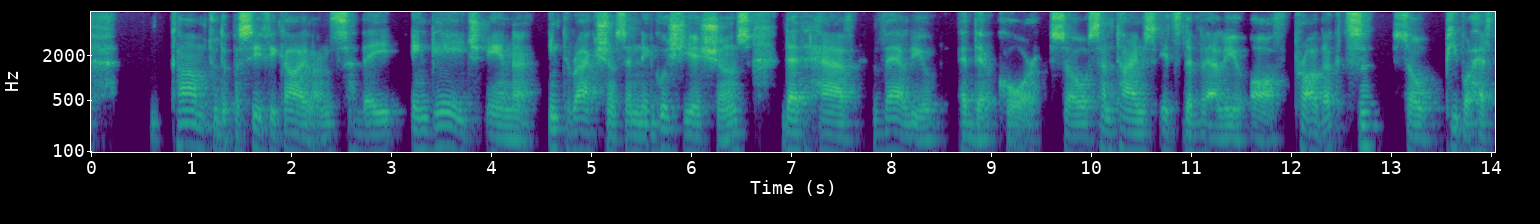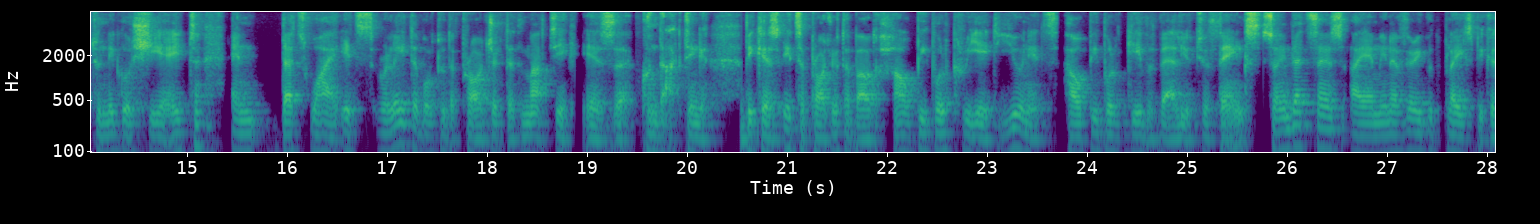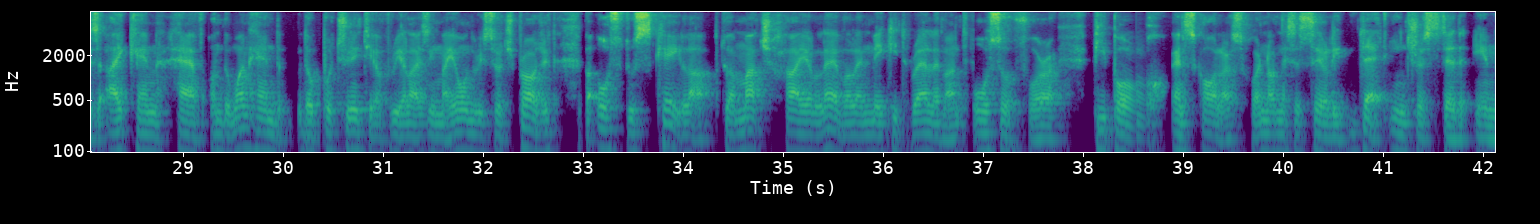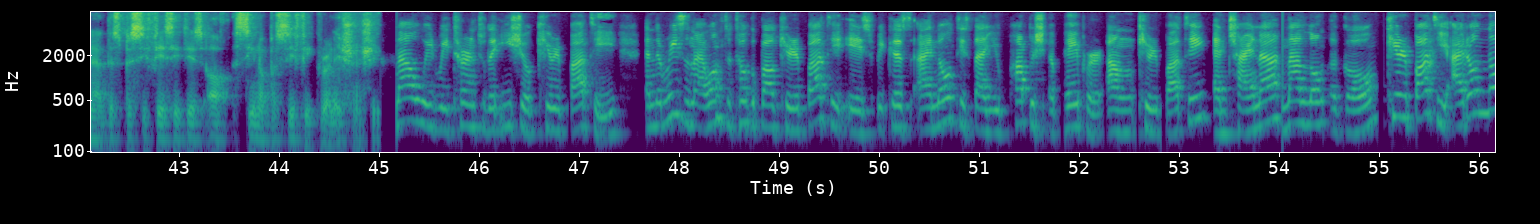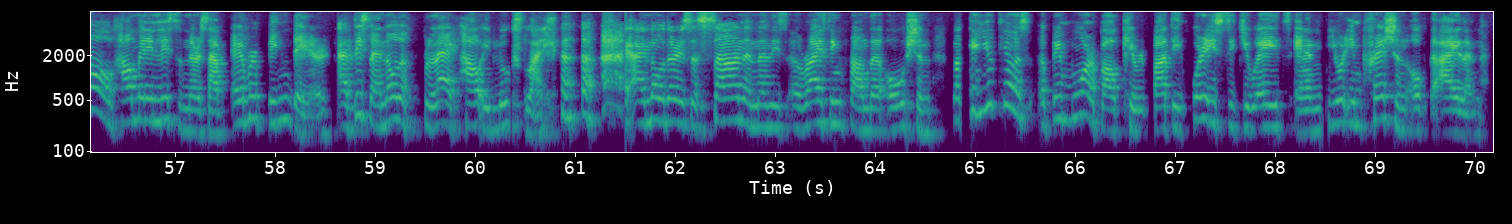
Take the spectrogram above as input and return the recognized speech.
come to the Pacific Islands, they engage in uh, interactions and negotiations that have value at their core. So sometimes it's the value of products. So people have to negotiate and that's why it's relatable to the project that Matti is uh, conducting, because it's a project about how people create units, how people give value to things. So, in that sense, I am in a very good place because I can have, on the one hand, the opportunity of realizing my own research project, but also to scale up to a much higher level and make it relevant also for people and scholars who are not necessarily that interested in uh, the specificities of Sino Pacific relationship. Now we return to the issue of Kiribati. And the reason I want to talk about Kiribati is because I noticed that you published a paper on Kiribati and China not long ago. Kiribati, I don't know how many listeners have ever been there. At least I know the flag, how it looks like. I know there is a sun and then it's arising from the ocean. But can you tell us a bit more about Kiribati, where it situates, and your impression of the island?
